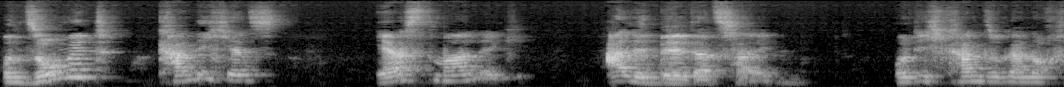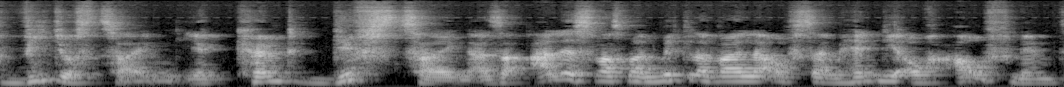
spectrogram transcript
Und somit kann ich jetzt erstmalig alle Bilder zeigen. Und ich kann sogar noch Videos zeigen. Ihr könnt GIFs zeigen. Also alles, was man mittlerweile auf seinem Handy auch aufnimmt.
